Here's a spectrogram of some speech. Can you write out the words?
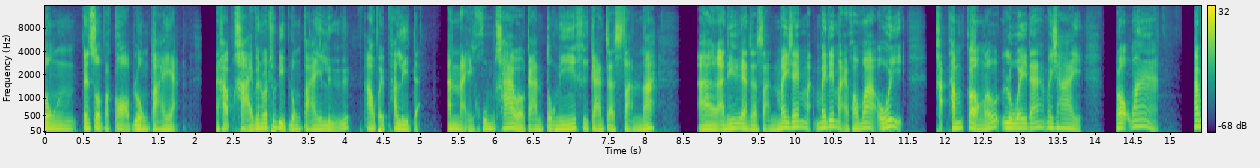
ลงเป็นส่วนประกอบลงไปอะนะครับ ขายเป็นวัตถุดิบลงไปหรือเอาไปผลิตอะอันไหนคุ้มค่ากว่ากันตรงนี้คือการจัดสรรนะ อ่าอันนี้คือการจัดสรรไม่ใช่ไม่ได้หมายความว่า โอ้ยทำกล่องแล้วรวยนะ ไม่ใช่ เพราะว่าถ้าเ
